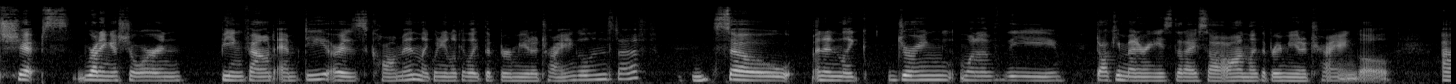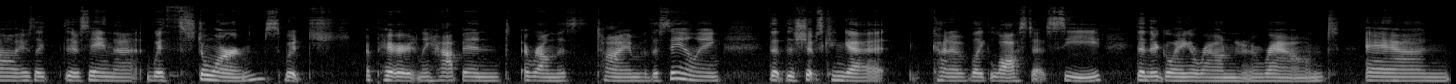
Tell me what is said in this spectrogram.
ships running ashore and being found empty are as common like when you look at like the Bermuda Triangle and stuff. Mm-hmm. So, and then like during one of the documentaries that I saw on like the Bermuda Triangle, uh, it was like they were saying that with storms, which apparently happened around this time of the sailing, that the ships can get kind of like lost at sea. Then they're going around and around. And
